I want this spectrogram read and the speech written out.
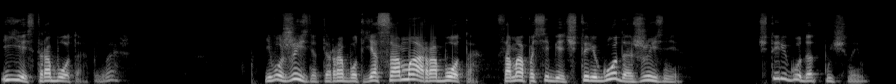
и есть работа понимаешь? Его жизнь это работа. Я сама работа. Сама по себе. 4 года жизни 4 года отпущены им.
